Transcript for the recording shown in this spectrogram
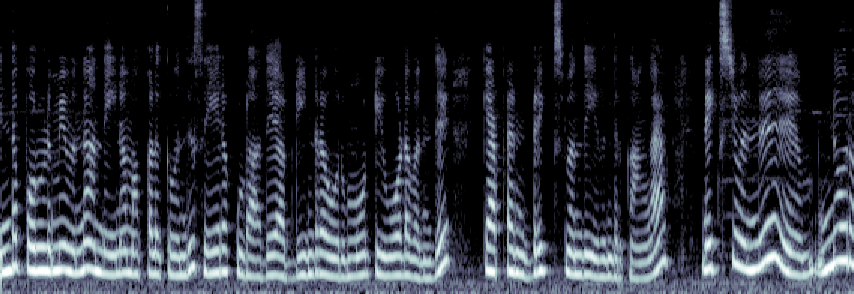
எந்த பொருளுமே வந்து அந்த இன மக்களுக்கு வந்து சேரக்கூடாது அப்படின்ற ஒரு மோட்டிவோடு வந்து கேப்டன் பிரிக்ஸ் வந்து இருந்திருக்காங்க. நெக்ஸ்ட் வந்து இன்னொரு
